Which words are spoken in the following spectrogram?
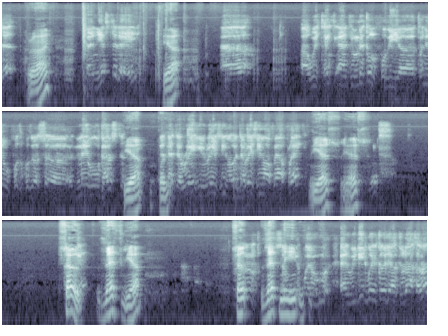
sir. right. And yesterday, Yeah, uh, uh, we thank Andrew Little for the uh, 20 for the, for the uh, naval guns. yeah. At the ra- raising, at the raising of our flag. Yes, yes. Yes. So Okay. that yeah. So Mm. that So means we- and we did when go down to Lakana.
